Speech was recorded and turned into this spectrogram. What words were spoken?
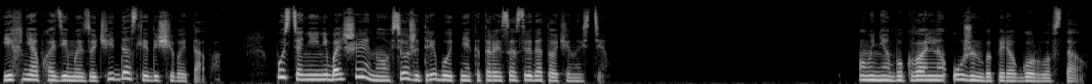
Их необходимо изучить до следующего этапа. Пусть они и небольшие, но все же требуют некоторой сосредоточенности. У меня буквально ужин поперек горла встал.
